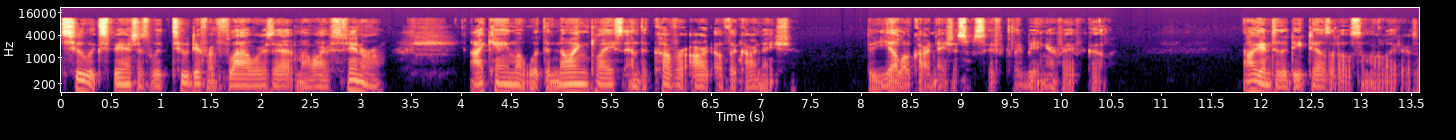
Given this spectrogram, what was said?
two experiences with two different flowers at my wife's funeral, I came up with the knowing place and the cover art of the carnation, the yellow carnation specifically being her favorite color. I'll get into the details of those some more later as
